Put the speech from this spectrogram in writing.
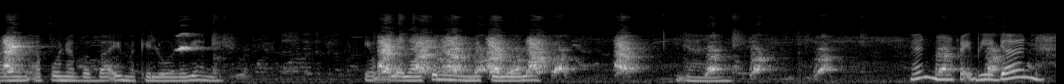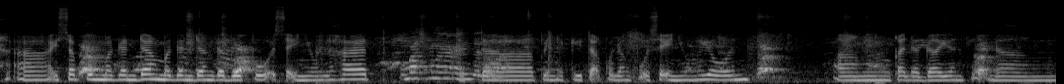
aming apo na babae, makilolo yan eh. Yung lalaki naman, makilola. Yan. Yan mga kaibigan, ah, isa pong magandang magandang gabi po sa inyong lahat. At ah, pinakita ko lang po sa inyo ngayon ang kalagayan po ng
